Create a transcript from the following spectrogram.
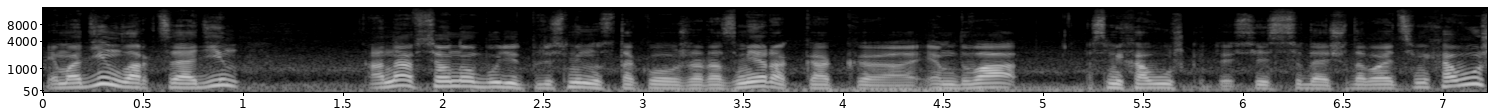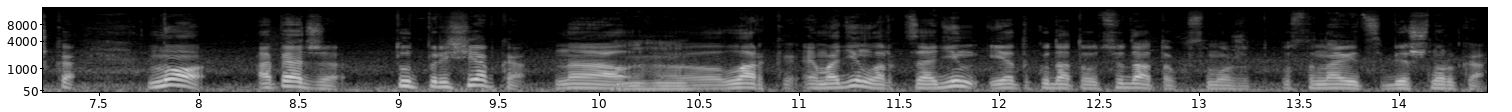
M1, Lark C1, она все равно будет плюс-минус такого же размера, как M2 с меховушкой. То есть, если сюда еще добавится меховушка. Но, опять же, тут прищепка на Мгм. Lark M1, Lark C1, и это куда-то вот сюда только сможет установиться без шнурка.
